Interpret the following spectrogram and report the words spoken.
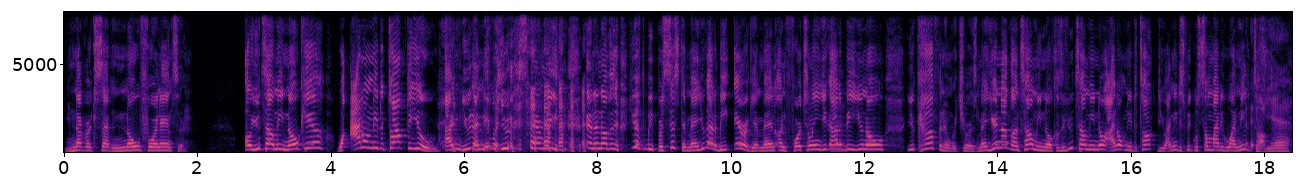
Never accept no for an answer. Oh, you tell me no, Kia? Well, I don't need to talk to you. I you I need for you to hear me in another. You have to be persistent, man. You got to be arrogant, man. Unfortunately, you got to be, you know, you're confident with yours, man. You're not gonna tell me no because if you tell me no, I don't need to talk to you. I need to speak with somebody who I need to talk Yeah. to.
